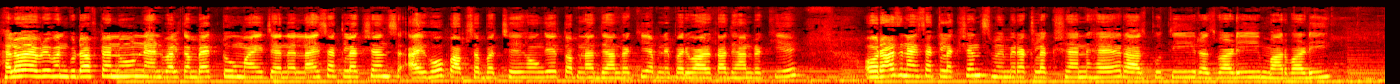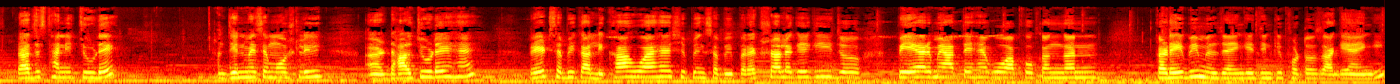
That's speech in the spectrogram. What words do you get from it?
Hello everyone good afternoon and welcome back to my channel Naisa collections I hope आप सब अच्छे होंगे तो अपना ध्यान रखिए, अपने परिवार का ध्यान रखिए। और आज नाइसा कलेक्शंस में मेरा कलेक्शन है राजपूती, रजवाड़ी, मारवाड़ी, राजस्थानी चूड़े, जिनमें से मोस्टली ढाल चूड़े हैं। रेट सभी का लिखा हुआ है शिपिंग सभी पर एक्स्ट्रा लगेगी। जो पेयर में आते हैं, वो आपको कंगन, कड़े भी मिल जाएँगे, जिनकी फ़ोटोज़ आगे आएँगी।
